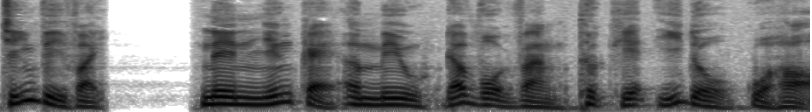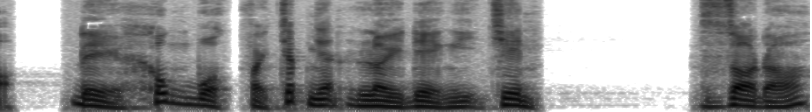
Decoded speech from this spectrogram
Chính vì vậy, nên những kẻ âm mưu đã vội vàng thực hiện ý đồ của họ để không buộc phải chấp nhận lời đề nghị trên. Do đó,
